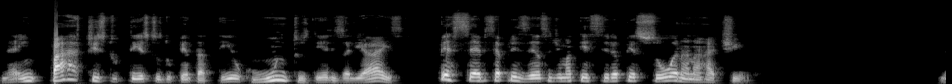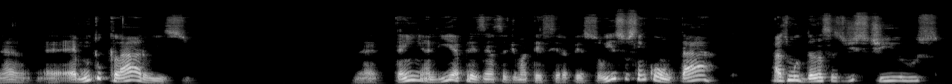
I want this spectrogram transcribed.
né, em partes do texto do Pentateuco, muitos deles, aliás, percebe-se a presença de uma terceira pessoa na narrativa. Né? É, é muito claro isso. Né? Tem ali a presença de uma terceira pessoa. Isso sem contar as mudanças de estilos,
